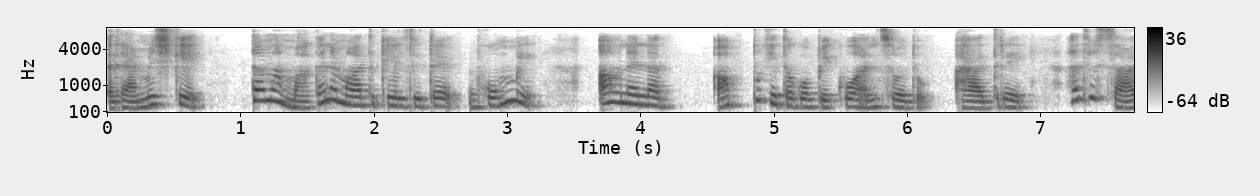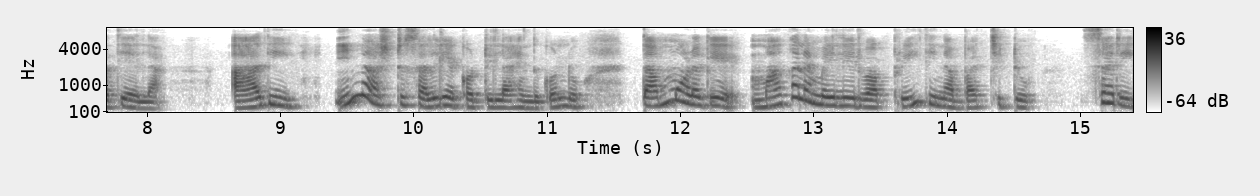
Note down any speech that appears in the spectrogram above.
ರಮೇಶ್ಗೆ ತಮ್ಮ ಮಗನ ಮಾತು ಕೇಳ್ತಿದ್ರೆ ಒಮ್ಮೆ ಅವನನ್ನು ಅಪ್ಪಿಗೆ ತಗೋಬೇಕು ಅನ್ಸೋದು. ಆದರೆ ಅದು ಸಾಧ್ಯ ಇಲ್ಲ. ಆದಿ ಇನ್ನೂ ಅಷ್ಟು ಸಲಿಗೆ ಕೊಟ್ಟಿಲ್ಲ ಎಂದುಕೊಂಡು ತಮ್ಮೊಳಗೆ ಮಗನ ಮೇಲಿರುವ ಪ್ರೀತಿನ ಬಚ್ಚಿಟ್ಟು, ಸರಿ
